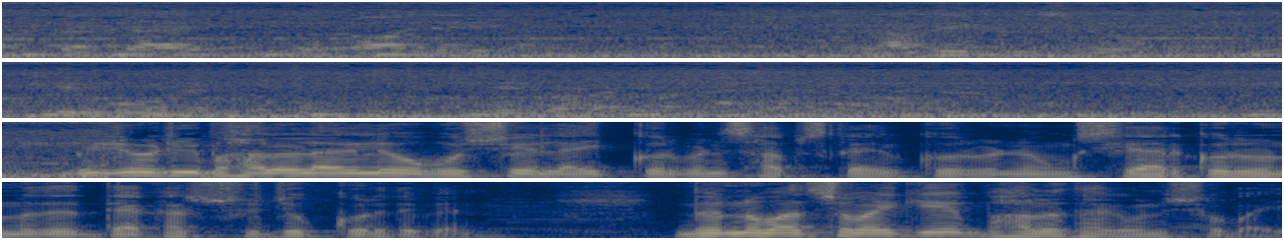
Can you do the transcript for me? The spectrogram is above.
একটা চায় তো পাওয়া যায় রাধে কৃষ্ণ ক্ষীরমোহনের দোকানে। ভিডিওটি ভালো লাগলে অবশ্যই লাইক করবেন সাবস্ক্রাইব করবেন এবং শেয়ার করে অন্যদের দেখার সুযোগ করে দেবেন। ধন্যবাদ সবাইকে, ভালো থাকবেন সবাই।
